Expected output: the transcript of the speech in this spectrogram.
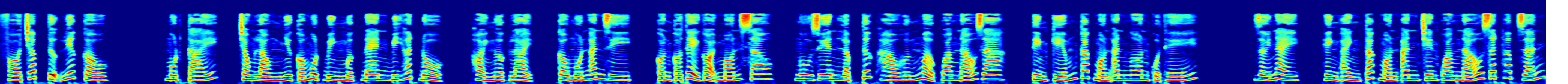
Phó chấp tự liếc cậu. Một cái, trong lòng như có một bình mực đen bị hất đổ, hỏi ngược lại, cậu muốn ăn gì, còn có thể gọi món sao? Ngu Duyên lập tức hào hứng mở quang não ra, tìm kiếm các món ăn ngon của thế. Giới này, hình ảnh các món ăn trên quang não rất hấp dẫn,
